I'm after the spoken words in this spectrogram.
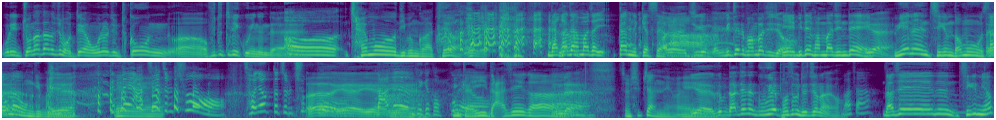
우리 조나단은 좀 어때요? 오늘 좀 두꺼운 어, 후드티를 입고 있는데. 어 잘못 입은 것 같아요. 예. 나가자마자 이- 딱 느꼈어요. 아, 예, 아. 지금 밑에는 반바지죠. 예 밑에는 반바지인데 예. 위에는 지금 너무 사우나 예. 온 기분이에요. 예. 근데 예. 아침에 좀 추워. 저녁도 좀 춥고. 예, 예, 예, 낮은 예. 되게 덥고 그러니까 해요. 이 낮에가 네. 좀 쉽지 않네요. 예. 예, 그럼 낮에는 그 위에 벗으면 되잖아요. 맞아. 낮에는 지금요?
